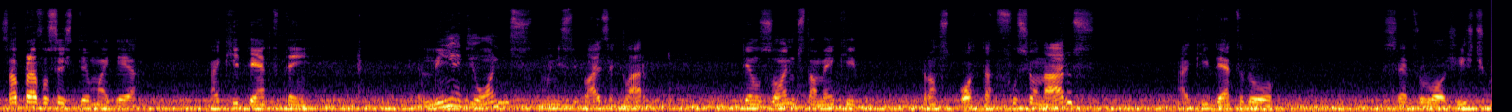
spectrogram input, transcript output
Só para vocês terem uma ideia. Aqui dentro tem linha de ônibus municipais, é claro. Tem os ônibus também que transporta funcionários aqui dentro do centro logístico.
